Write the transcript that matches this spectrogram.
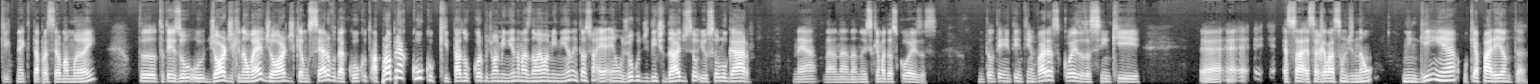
que, né, que tá para ser uma mãe. Tu, tu tens o, o George, que não é George, que é um servo da Cuco. A própria Cuco, que tá no corpo de uma menina, mas não é uma menina. Então, assim, é, é um jogo de identidade o seu, e o seu lugar, né? Na, na- no esquema das coisas. Então, tem, tem, tem várias coisas, assim, que... é, é- é- é- essa, essa relação de não... Ninguém é o que aparenta,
